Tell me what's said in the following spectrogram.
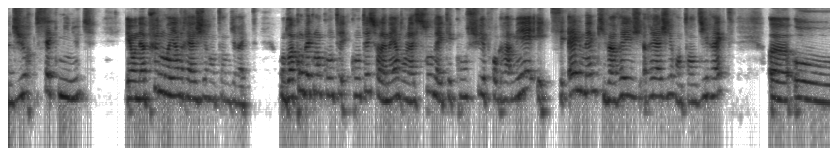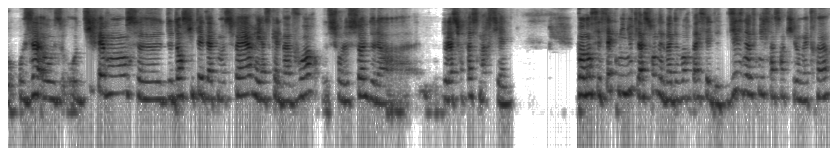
dure 7 minutes et on n'a plus de moyen de réagir en temps direct on doit complètement compter, compter, sur la manière dont la sonde a été conçue et programmée, et c'est elle-même qui va réagir en temps direct euh, aux, aux, différences euh, de densité de l'atmosphère et à ce qu'elle va voir sur le sol de la, de la surface martienne. Pendant ces 7 minutes, la sonde elle va devoir passer de 19 500 km/h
